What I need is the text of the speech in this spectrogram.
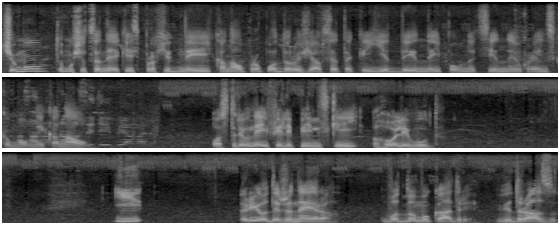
Чому? Тому що це не якийсь прохідний канал про подорожі, а все-таки єдиний повноцінний українськомовний канал. Острівний філіппінський Голівуд. І Ріо де Жанейро в одному кадрі відразу.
